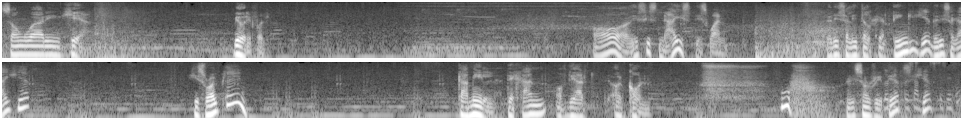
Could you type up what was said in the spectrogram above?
somewhere in here. Beautiful. Oh this is nice this one. There is a little thingy here. There is a guy here. He's role playing Camille, the hand of the Ar- Archon. Oof. There is some Looking repairs here. specific?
